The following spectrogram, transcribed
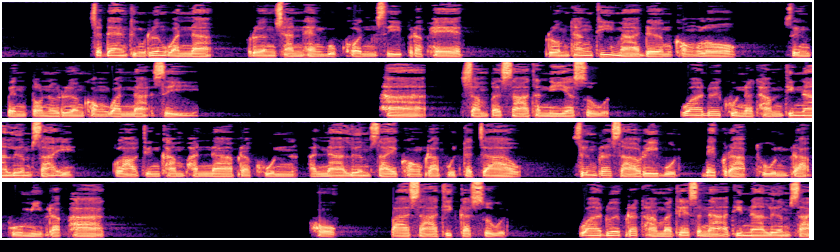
แสดงถึงเรื่องวันนะเรื่องชั้นแห่งบุคคลสี่ประเภท รวมทั้งที่มาเดิมของโลก ซึ่งเป็นต้นเรื่องของวันนะสี่ห้า สัมปสาธนียสูตร ว่าด้วยคุณธรรมที่น่าเลื่อมใส กล่าวถึงคำพันนาพระคุณอันน่าเลื่อมใสของพระพุทธเจ้า ซึ่งพระสารีบุตรได้กราบทูลพระผู้มีพระภาค 6. ปาสาธิกสูตร ว่าด้วยพระธรรมเทศนาที่น่าเลื่อมใส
